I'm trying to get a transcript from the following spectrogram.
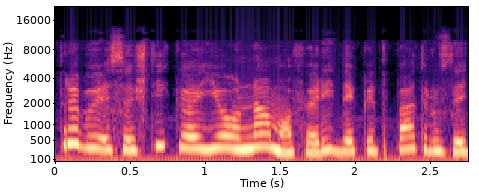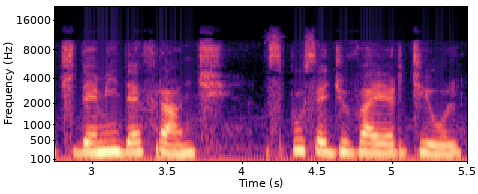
Trebuie să știi că eu n-am oferit decât 40 de mii de franci," spuse Juvaergiul.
